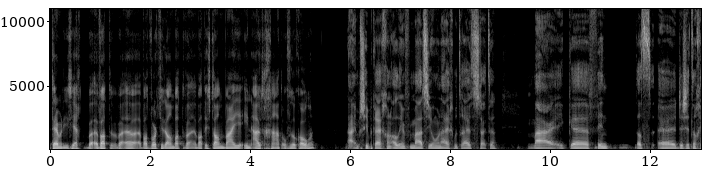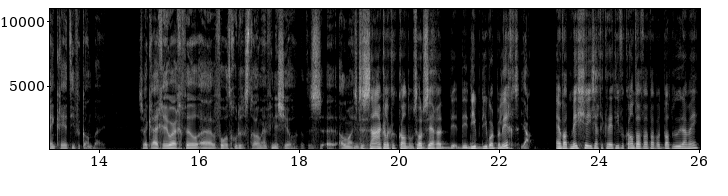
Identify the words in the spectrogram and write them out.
termen die je zegt. Wat, eh, wat word je dan? Wat, wat is dan waar je in uitgaat of wil komen? Nou, in principe krijg je gewoon alle informatie om een eigen bedrijf te starten. Maar ik eh, vind dat er zit nog geen creatieve kant bij. Dus wij krijgen heel erg veel, eh, bijvoorbeeld goederenstroom en financieel. Dat is allemaal... Dus de zakelijke kant, om het zo te zeggen, die, die, die, die wordt belicht. Ja. En wat mis je? Je zegt de creatieve kant. Wat, wat, wat, wat, wat bedoel je daarmee?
